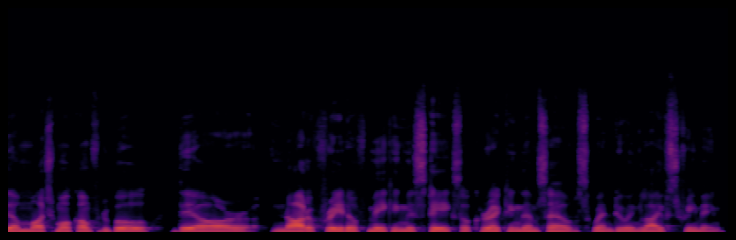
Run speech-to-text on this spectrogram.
they are much more comfortable. They are not afraid of making mistakes or correcting themselves when doing live streaming.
